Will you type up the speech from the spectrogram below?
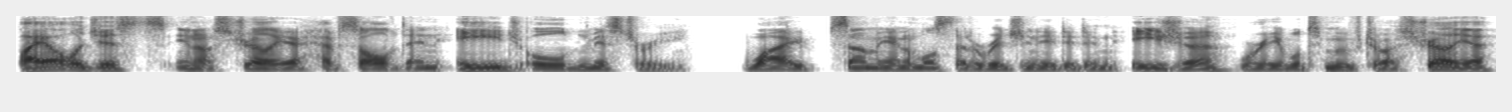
Biologists in Australia have solved an age old mystery why some animals that originated in Asia were able to move to Australia,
